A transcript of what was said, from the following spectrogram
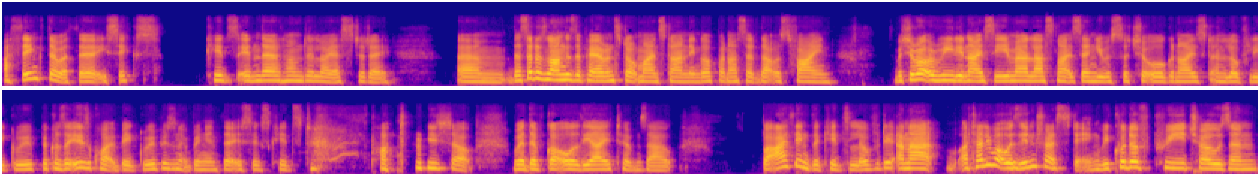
I think there were 36 kids in there, alhamdulillah, yesterday um, they said as long as the parents don't mind standing up, and I said that was fine. But she wrote a really nice email last night saying you were such an organized and lovely group because it is quite a big group, isn't it? Bringing 36 kids to pottery shop where they've got all the items out. but I think the kids loved it. And I I tell you what was interesting. We could have pre-chosen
